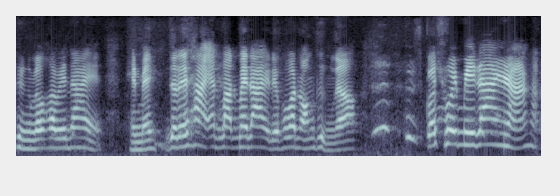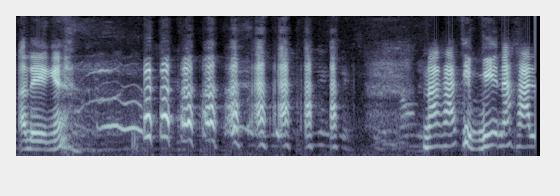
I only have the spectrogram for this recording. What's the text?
ถึงแล้วค่ะไม่ได้ เห็นไหมจะได้ท่าแอดวานซ์ไม่ได้เลยเพราะว่าน้องถึงแล้ว ก็ช่วยไม่ได้นะอะไรอย่างเงี้ยนะคะสิบวินะคะ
